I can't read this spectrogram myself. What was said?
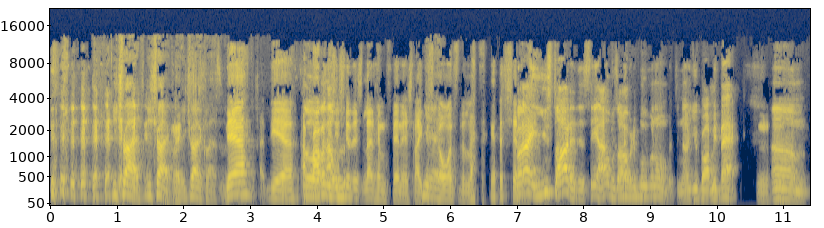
you tried, you tried, you tried a class. Yeah, yeah. So I probably I was, should just let him finish, like yeah. just go into the last. right, you started to see. I was already moving on, but you know, you brought me back. Mm-hmm. um,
